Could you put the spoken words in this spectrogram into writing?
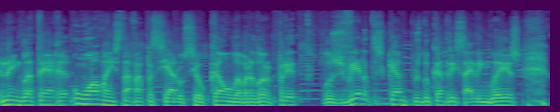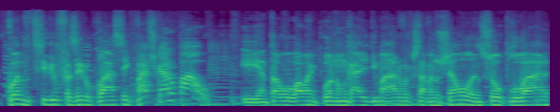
na Inglaterra, um homem estava a passear o seu cão labrador preto pelos verdes campos do countryside inglês quando decidiu fazer o clássico: vai buscar o pau! E então o homem pôs num galho de uma árvore que estava no chão, lançou-o pelo ar,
